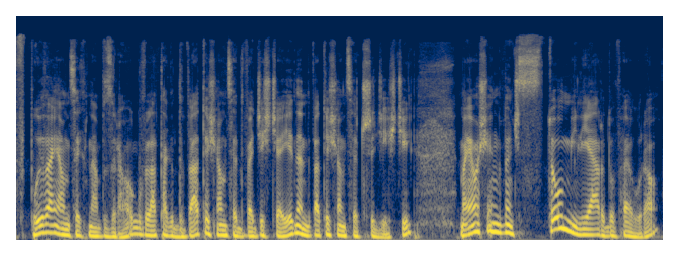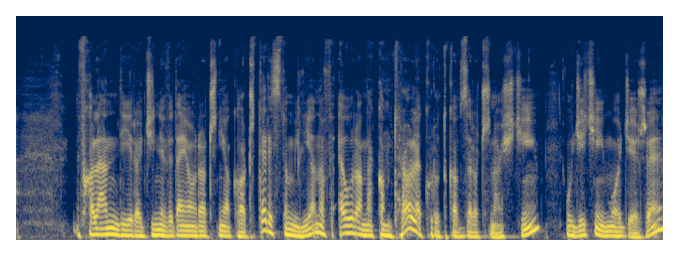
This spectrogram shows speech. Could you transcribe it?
wpływających na wzrok w latach 2021-2030 mają sięgnąć 100 miliardów euro, w Holandii rodziny wydają rocznie około 400 milionów euro na kontrolę krótkowzroczności u dzieci i młodzieży,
